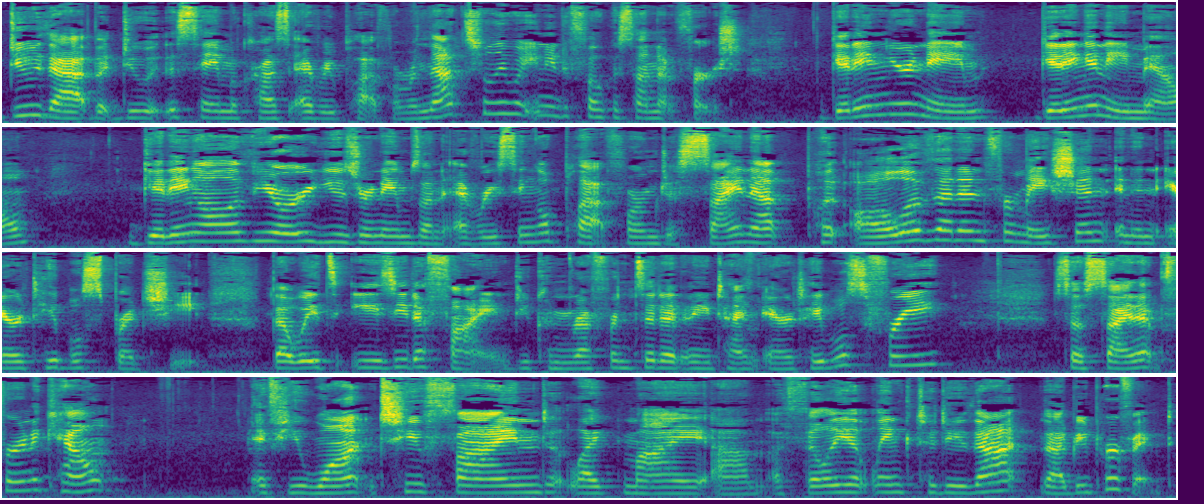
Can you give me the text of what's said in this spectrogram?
do that, but do it the same across every platform. And that's really what you need to focus on at first getting your name, getting an email, getting all of your usernames on every single platform. Just sign up, put all of that information in an Airtable spreadsheet. That way it's easy to find. You can reference it at any time. Airtable's free. So sign up for an account if you want to find like my um, affiliate link to do that, that'd be perfect.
